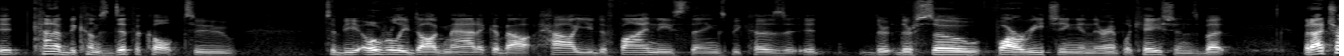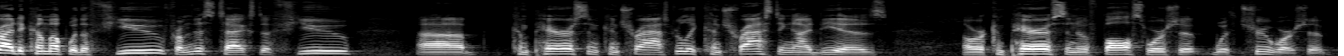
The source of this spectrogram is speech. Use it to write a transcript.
it kind of becomes difficult to, to be overly dogmatic about how you define these things because it, they're, they're so far reaching in their implications. But, but I tried to come up with a few from this text, a few uh, comparison, contrast, really contrasting ideas or a comparison of false worship with true worship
